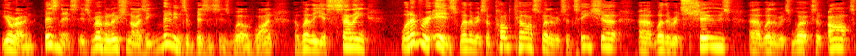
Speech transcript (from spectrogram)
your own business. It's revolutionizing millions of businesses worldwide, and whether you're selling whatever it is, whether it's a podcast, whether it's a t shirt, uh, whether it's shoes, uh, whether it's works of art,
